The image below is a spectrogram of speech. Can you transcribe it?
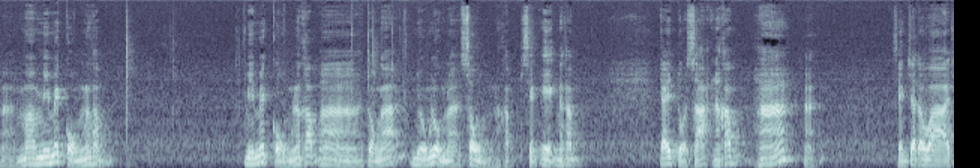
อ่ามามีไม่กงนะครับ มีไม่กงนะครับอ่าจงะโยงลุ่มนะส่งนะครับ เสียงเอกนะครับ ใจตัวสะนะครับ หาอ่า เสียงจัตวาใจ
